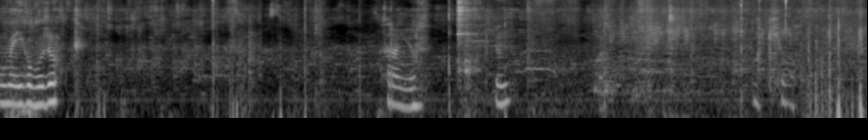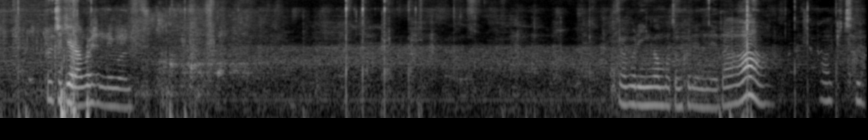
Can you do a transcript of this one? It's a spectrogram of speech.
오메 이거 뭐죠? 사랑해요. 응? 아 귀여워. 솔직히 라버시님은 얼굴 인간 버전 그립니다. 아, 아 귀찮아.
